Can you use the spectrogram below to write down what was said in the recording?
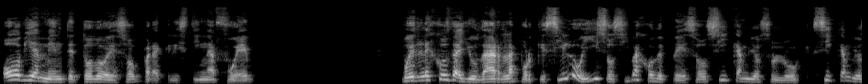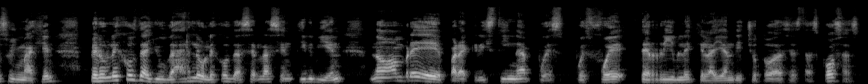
Obviamente todo eso para Cristina fue pues lejos de ayudarla, porque sí lo hizo, sí bajó de peso, sí cambió su look, sí cambió su imagen, pero lejos de ayudarle o lejos de hacerla sentir bien, no, hombre, para Cristina, pues, pues fue terrible que le hayan dicho todas estas cosas.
